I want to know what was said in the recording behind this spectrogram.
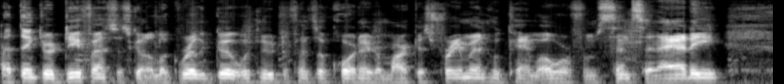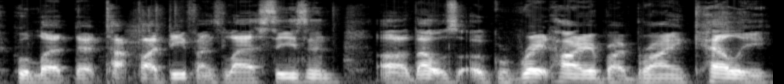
I think their defense is going to look really good with new defensive coordinator Marcus Freeman, who came over from Cincinnati, who led that top five defense last season. Uh, that was a great hire by Brian Kelly.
